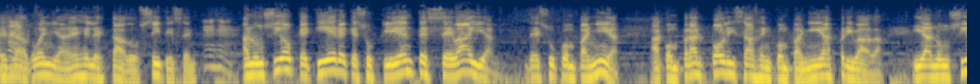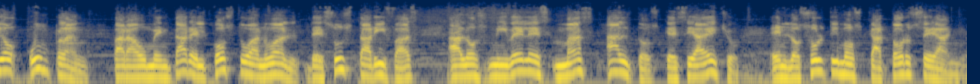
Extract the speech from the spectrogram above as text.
es la dueña, es el Estado, Citizen, anunció que quiere que sus clientes se vayan de su compañía a comprar pólizas en compañías privadas y anunció un plan para aumentar el costo anual de sus tarifas a los niveles más altos que se ha hecho en los últimos 14 años.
